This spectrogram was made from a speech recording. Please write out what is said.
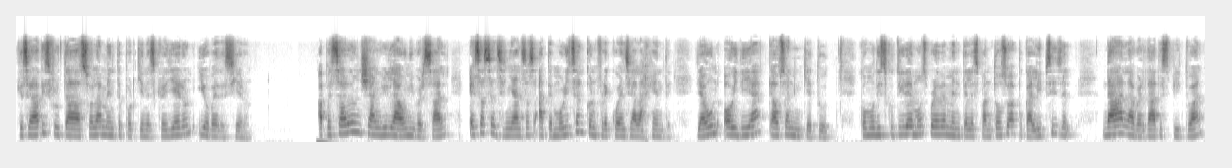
que será disfrutada solamente por quienes creyeron y obedecieron. A pesar de un Shangri-La universal, esas enseñanzas atemorizan con frecuencia a la gente y aún hoy día causan inquietud. Como discutiremos brevemente, el espantoso apocalipsis da a la verdad espiritual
